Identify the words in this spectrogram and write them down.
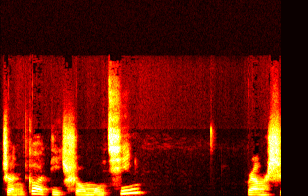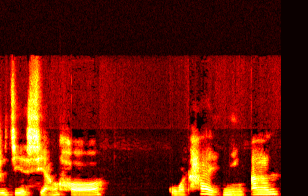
整个地球母亲，让世界祥和，国泰民安。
